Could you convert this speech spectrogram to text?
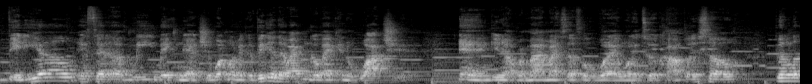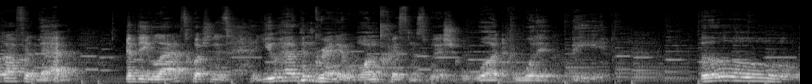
video instead of me making actually what I'm gonna make a video that I can go back and watch it and you know remind myself of what I wanted to accomplish. So be on the lookout for that. And the last question is you have been granted one Christmas wish. What would it be? Ooh.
